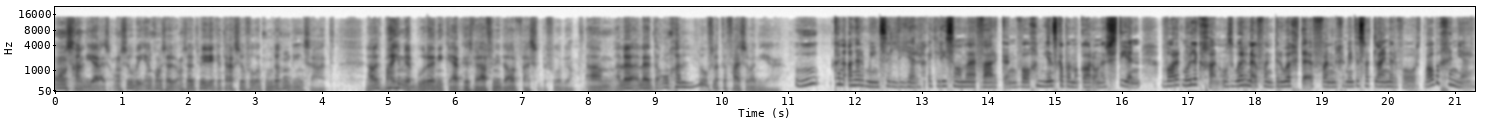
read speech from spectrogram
ons gaan leer as ons so by einkoms hou. Ons nou 2 weke terug so veel ontmoediging diens gehad. Nou is baie meer boere in die kerk as wat daar van die dorp was byvoorbeeld. Ehm um, hulle hulle het 'n ongelooflike vyse maniere. Hoe kan ander mense leer uit hierdie samewerking waar gemeenskappe mekaar ondersteun waar dit moeilik gaan? Ons hoor nou van droogte, van gemeentes wat kleiner word. Waar begin jy?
